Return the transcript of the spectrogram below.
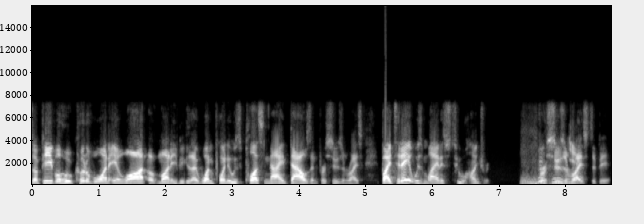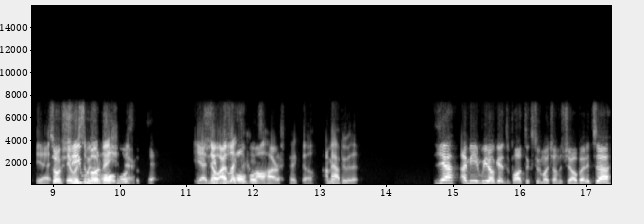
Some people who could have won a lot of money because at one point it was plus nine thousand for Susan Rice. By today it was minus two hundred for Susan Yeah, Rice to be. Yeah. So she there was some motivation almost there. the pick. Yeah. she No, I like the almost Kamala there. Harris pick though. I'm happy with it. Yeah, I mean we don't get into politics too much on the show, but it's a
